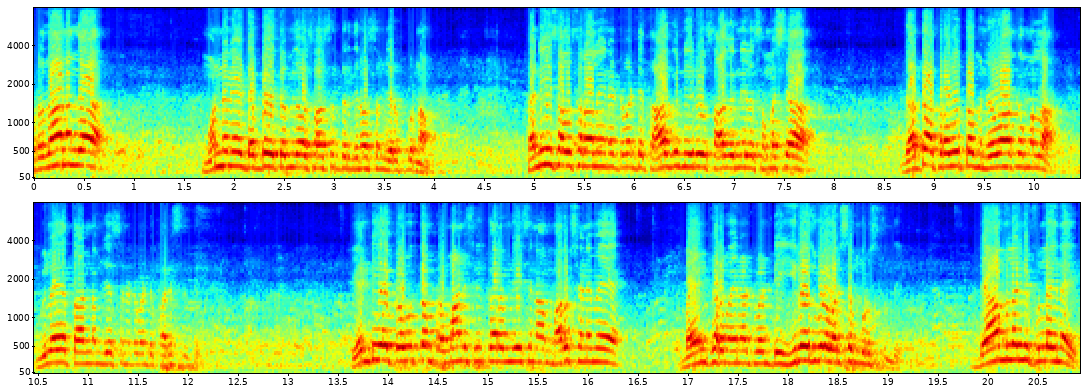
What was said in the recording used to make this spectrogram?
ప్రధానంగా మొన్ననే డెబ్బై తొమ్మిదవ స్వాతంత్ర దినోత్సవం జరుపుకున్నాం. కనీస అవసరాలైనటువంటి తాగునీరు సాగునీరు సమస్య గత ప్రభుత్వం నిర్వాహకం వల్ల విలయతాండం చేసినటువంటి పరిస్థితి. ఎన్డీఏ ప్రభుత్వం ప్రమాణ స్వీకారం చేసిన మరుక్షణమే భయంకరమైనటువంటి ఈరోజు కూడా వర్షం కురుస్తుంది. డ్యాములన్నీ ఫుల్ అయినాయి.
